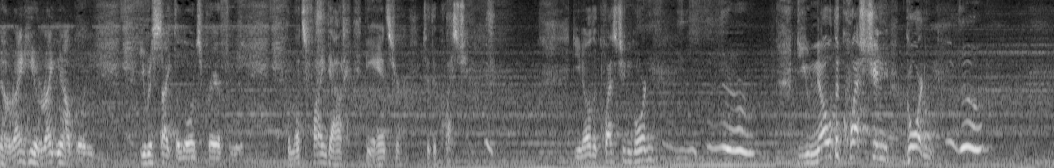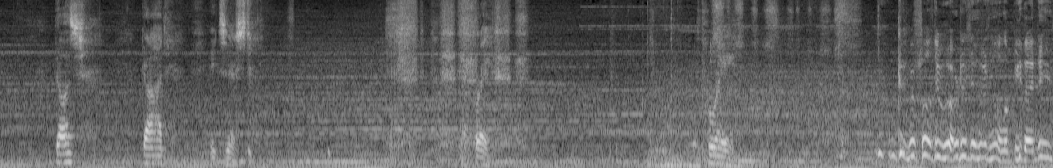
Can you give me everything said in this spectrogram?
Now, right here, right now, Gordon, you recite the Lord's Prayer for me. And let's find out the answer to the question. Do you know the question, Gordon? No. Do you know the question, Gordon? No. Does God exist? Now pray. Pray. God, Father, who art in heaven, hallowed be thy name.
